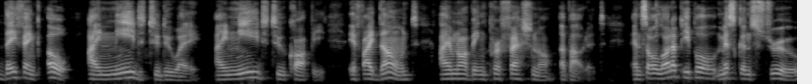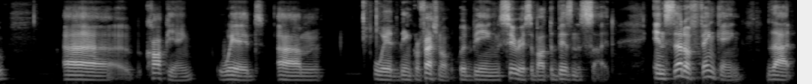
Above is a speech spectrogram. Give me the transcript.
They think, oh, I need to do A, I need to copy. If I don't, I am not being professional about it. And so, a lot of people misconstrue uh, copying with um, with being professional, with being serious about the business side, instead of thinking that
